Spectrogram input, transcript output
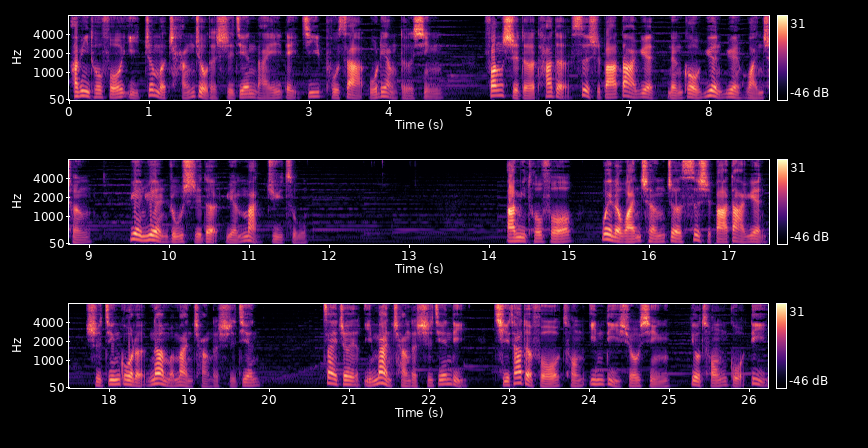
阿弥陀佛以这么长久的时间来累积菩萨无量德行，方使得他的四十八大愿能够愿愿完成，愿愿如实的圆满具足。阿弥陀佛为了完成这四十八大愿，是经过了那么漫长的时间。在这一漫长的时间里，其他的佛从因地修行，又从果地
